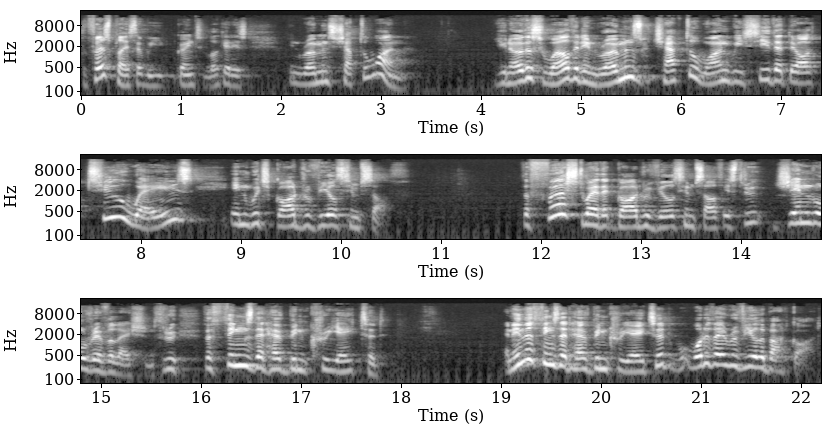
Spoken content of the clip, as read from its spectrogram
The first place that we're going to look at is in Romans chapter 1. You know this well that in Romans chapter 1, we see that there are two ways in which God reveals himself. The first way that God reveals himself is through general revelation, through the things that have been created. And in the things that have been created, what do they reveal about God?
